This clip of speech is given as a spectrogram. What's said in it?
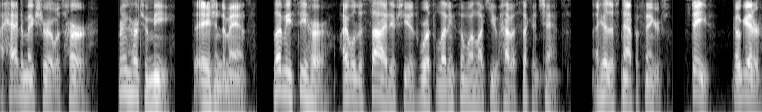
I had to make sure it was her. Bring her to me, the Asian demands. Let me see her. I will decide if she is worth letting someone like you have a second chance. I hear the snap of fingers. Steve, go get her.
